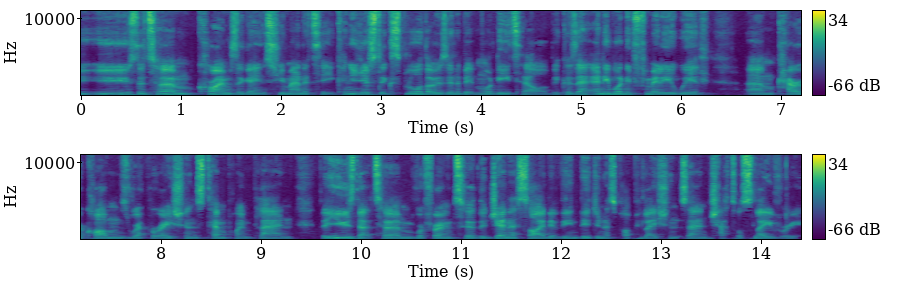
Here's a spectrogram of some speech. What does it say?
You, you use the term crimes against humanity. Can you just explore those in a bit more detail? Because anybody familiar with um, CARICOM's reparations 10 point plan, they use that term referring to the genocide of the indigenous populations and chattel slavery.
